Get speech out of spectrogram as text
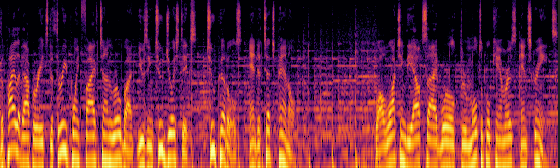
The pilot operates the 3.5-ton robot using two joysticks, two pedals, and a touch panel, while watching the outside world through multiple cameras and screens.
